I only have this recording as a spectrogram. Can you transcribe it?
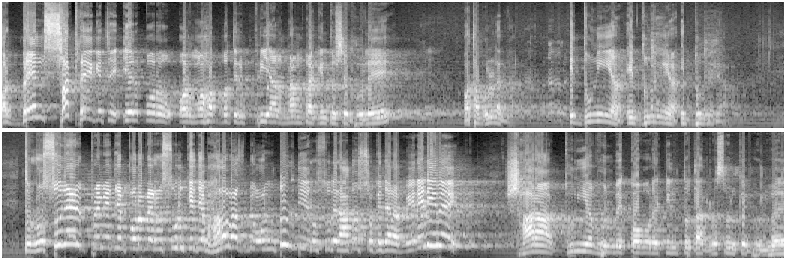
ওর ব্রেন শর্ট হয়ে গেছে, এরপরও ওর মহব্বতের প্রিয়ার নামটা কিন্তু সে ভুলে কথা বলুন একবার। এ দুনিয়া এ দুনিয়া এ দুনিয়া। তো রসুলের প্রেমে যে পড়বে, রসুলকে যে ভালোবাসবে, অন্তর দিয়ে রসুলের আদর্শকে যারা মেনে নিবে, সারা দুনিয়া ভুলবে কবরে, কিন্তু তার রসুলকে ভুলবে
